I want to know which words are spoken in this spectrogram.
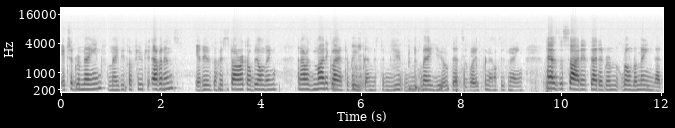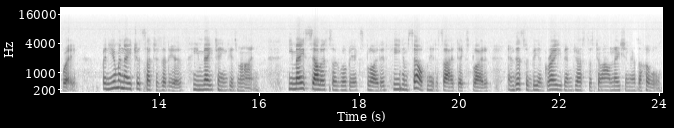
It should remain maybe for future evidence. It is a historical building, and I was mighty glad to read that Mr. Mayhew, that's the way you pronounce his name, has decided that it rem will remain that way. But human nature, such as it is, he may change his mind. He may sell it so it will be exploited. He himself may decide to exploit it, and this would be a grave injustice to our nation as a whole.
